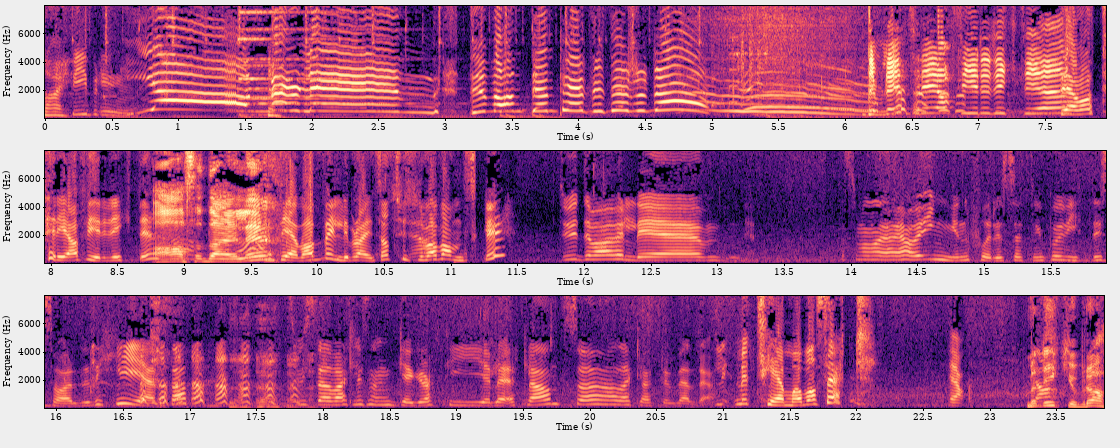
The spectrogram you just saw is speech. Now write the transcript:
Nei. Bibelen. Ja! Marilyn! Du vant en P3-T-skjorte! Det ble tre av fire riktige. Det var tre av fire riktige. Ah, så deilig. Det var veldig bra innsats. Syns du det var vanskelig? Du, det var veldig altså, Jeg har jo ingen forutsetning for å vite de svarene i det hele tatt. Så hvis det hadde vært litt sånn geografi eller et eller annet, så hadde jeg klart det bedre. Litt Med temabasert. Ja. Men det gikk jo bra.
